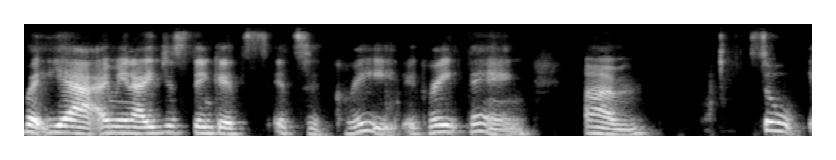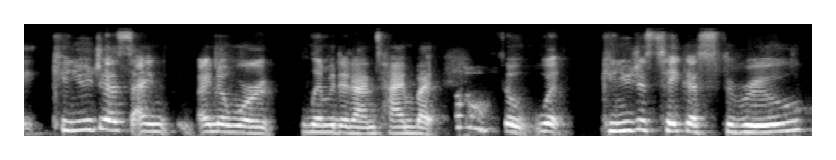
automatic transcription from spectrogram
but yeah, I mean, I just think it's it's a great, a great thing. Um, so can you just I I know we're limited on time, but oh. so what can you just take us through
